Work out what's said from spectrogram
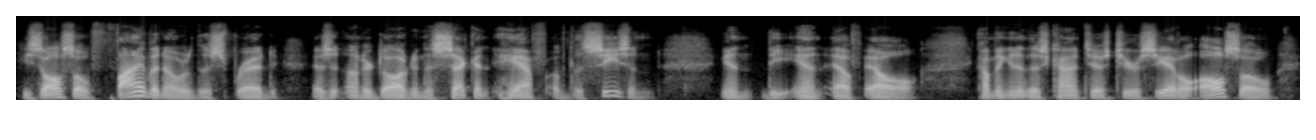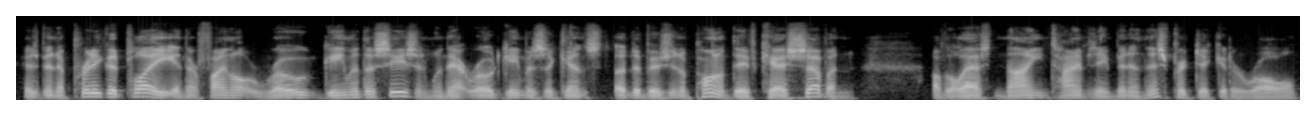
He's also 5 0 to the spread as an underdog in the second half of the season in the NFL. Coming into this contest here, Seattle also has been a pretty good play in their final road game of the season when that road game is against a division opponent. They've cashed seven of the last nine times they've been in this particular role.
